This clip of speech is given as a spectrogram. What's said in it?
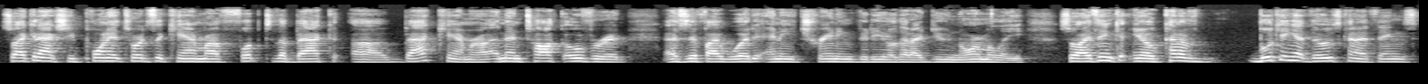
So I can actually point it towards the camera, flip to the back uh, back camera, and then talk over it as if I would any training video that I do normally. So I think you know, kind of looking at those kind of things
